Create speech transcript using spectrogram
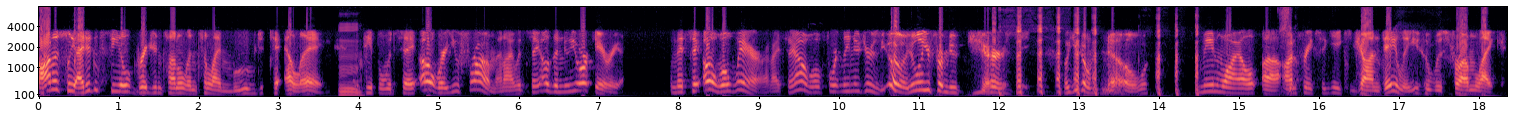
honestly, I didn't feel Bridge and Tunnel until I moved to L.A. And people would say, "Oh, where are you from?" And I would say, "Oh, the New York area." And they'd say, "Oh, well, where?" And I'd say, "Oh, well, Fort Lee, New Jersey." Oh, well, you're from New Jersey. well, you don't know. Meanwhile, uh, on Freaks and Geeks, John Daley, who was from like,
